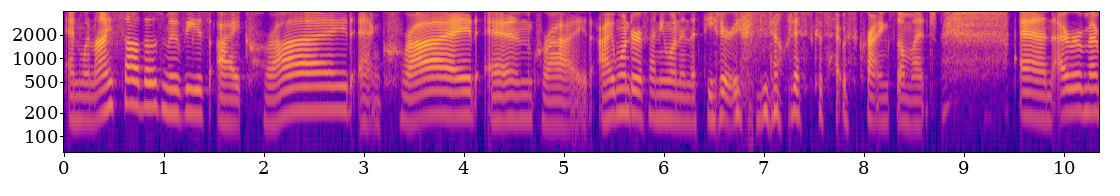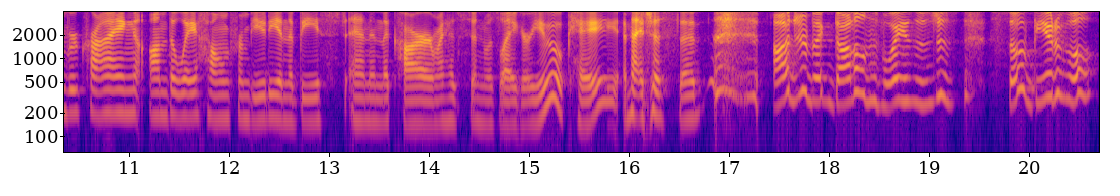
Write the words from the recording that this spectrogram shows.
And when I saw those movies, I cried and cried and cried. I wonder if anyone in the theater even noticed because I was crying so much. And I remember crying on the way home from Beauty and the Beast. And in the car, my husband was like, Are you okay? And I just said, Audra McDonald's voice is just so beautiful.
